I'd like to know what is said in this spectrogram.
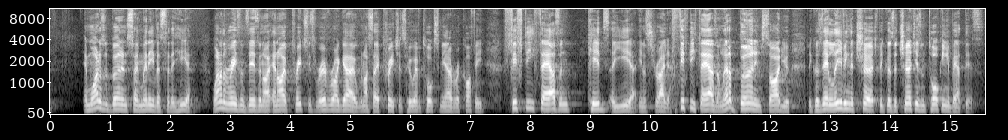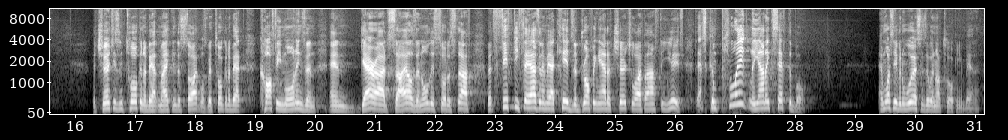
And why does it burn in so many of us that are here? One of the reasons is, and I, and I preach this wherever I go, when I say preach, it's whoever talks to me over a coffee 50,000 kids a year in Australia. 50,000. Let it burn inside you because they're leaving the church because the church isn't talking about this. The church isn't talking about making disciples. We're talking about coffee mornings and, and garage sales and all this sort of stuff. But 50,000 of our kids are dropping out of church life after youth. That's completely unacceptable. And what's even worse is that we're not talking about it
